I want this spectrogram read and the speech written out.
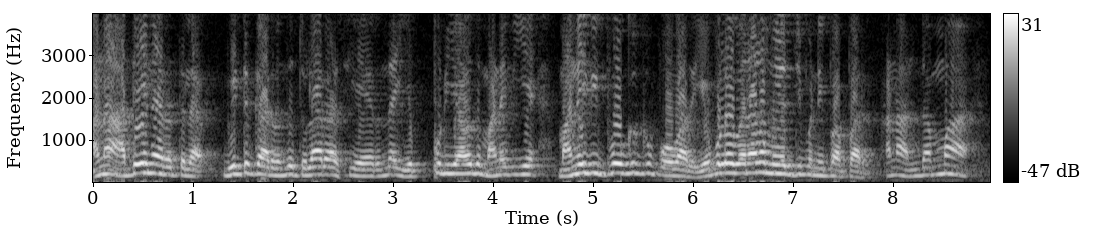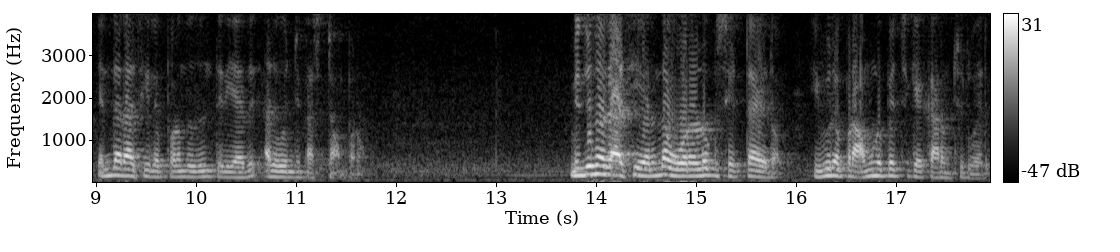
ஆனால் அதே நேரத்தில் வீட்டுக்கார் வந்து துளாராசியாக இருந்தால் எப்படியாவது மனைவியை மனைவி போக்குக்கு போவார். எவ்வளோ வேணாலும் முயற்சி பண்ணி பார்ப்பாரு. ஆனால் அந்த அம்மா எந்த ராசியில் பிறந்ததுன்னு தெரியாது. அது கொஞ்சம் கஷ்டம் அப்புறம். மிதுன ராசியாக இருந்தால் ஓரளவுக்கு செட் ஆகிடும் இவர் அப்புறம் அவங்க பேச்சு கேட்க ஆரம்பிச்சிடுவாரு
